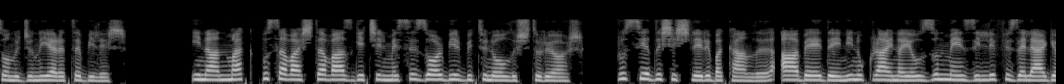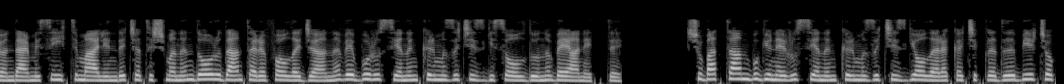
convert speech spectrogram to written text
sonucunu yaratabilir. İnanmak, bu savaşta vazgeçilmesi zor bir bütün oluşturuyor. Rusya Dışişleri Bakanlığı, ABD'nin Ukrayna'ya uzun menzilli füzeler göndermesi ihtimalinde çatışmanın doğrudan tarafı olacağını ve bu Rusya'nın kırmızı çizgisi olduğunu beyan etti. Şubattan bugüne Rusya'nın kırmızı çizgi olarak açıkladığı birçok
